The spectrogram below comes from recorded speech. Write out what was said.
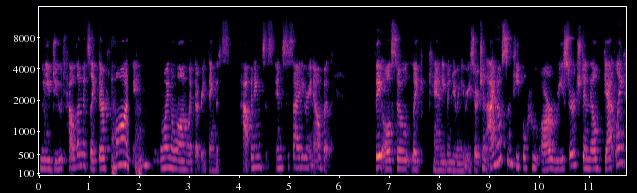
when you do tell them, it's like they're mm-hmm. fawning going along with everything that's happening in society right now but they also like can't even do any research and i know some people who are researched and they'll get like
